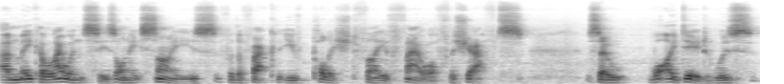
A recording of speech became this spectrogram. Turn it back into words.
and make allowances on its size for the fact that you've polished 5 thou off the shafts. So what I did was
